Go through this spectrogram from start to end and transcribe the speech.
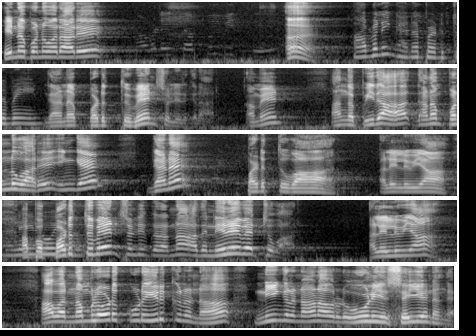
என்ன பண்ணுவாரு ஆ. அவனை கனப்படுத்துவேன். கனப்படுத்துவேன் சொல்லியிருக்கிறார். ஆமென். அங்க பிதா கனம் பண்ணுவார் இங்க கனப்படுத்துவார். அல்லேலூயா. அப்ப படுத்துவேன் சொல்லியிருக்கிறார்னா அதை நிறைவேற்றுவார். அல்லேலூயா. அவர் நம்மளோடு கூட இருக்கணும்னா நீங்களும் நானும் அவரோட ஊழியம் செய்யணுங்க.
